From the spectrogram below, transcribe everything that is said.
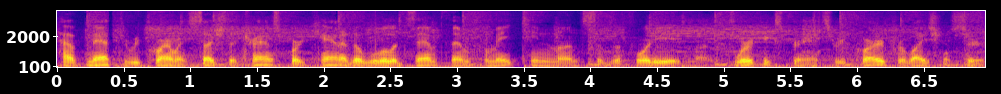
have met the requirements such that Transport Canada will exempt them from 18 months of the 48 month work experience required for licensure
